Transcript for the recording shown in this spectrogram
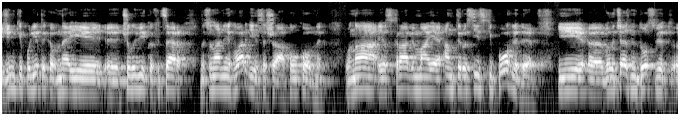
жінки-політика в неї е, чоловік, офіцер Національної гвардії США, полковник. Вона яскраві має антиросійські погляди і е, величезний досвід е,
